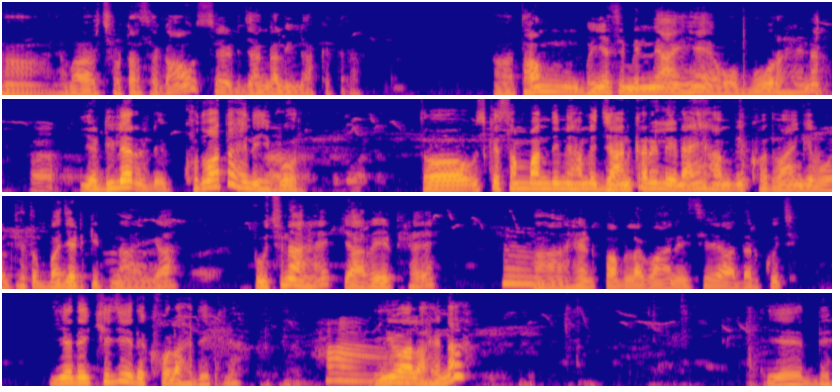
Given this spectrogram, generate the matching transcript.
हाँ हमारा छोटा सा गाँव सेठ जंगल इलाके तरफ़। हाँ तो हम भैया से मिलने आए हैं वो बोर है ना? ये डीलर खुदवाता है नहीं बोर? तो उसके संबंध में हमें जानकारी लेना है हम भी खुदवाएँगे बोलते हैं तो बजट कितना आएगा? पूछना है क्या रेट है? हाँ हैंड पंप लगवाने से अदर कुछ। ये देखिए जी ये खोला है देखना हाँ। ये वाला है ना? ये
